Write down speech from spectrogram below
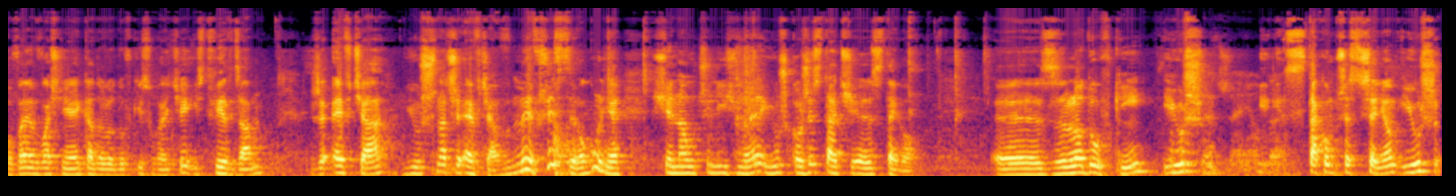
Chowałem właśnie jajka do lodówki, słuchajcie, i stwierdzam, że Ewcia już, znaczy Ewcia, my wszyscy ogólnie się nauczyliśmy już korzystać e, z tego, e, z lodówki i już i z taką przestrzenią i już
